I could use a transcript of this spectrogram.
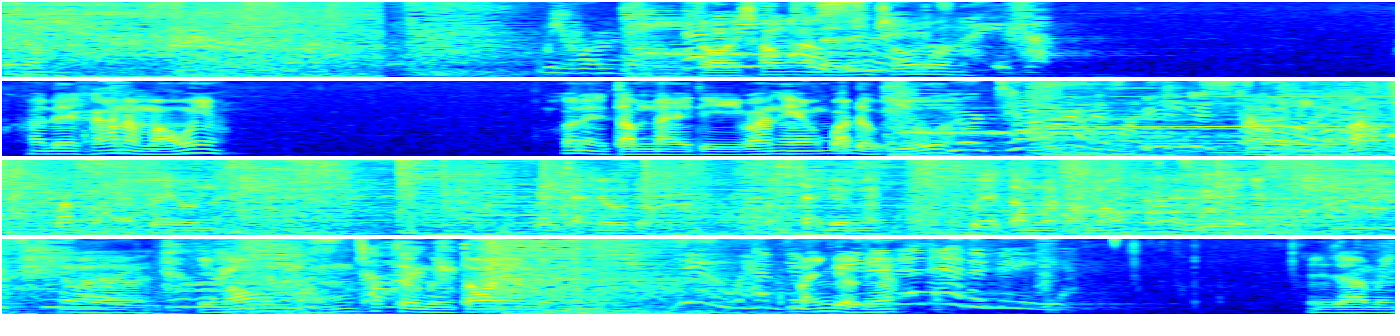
Chết đâu. Rồi xong AD đến số luôn. AD khá là máu nha. Cái này tầm này thì Van Heo cũng bắt đầu yếu rồi. À mình bắt bắt bọn FB luôn này bây chạy đâu được. Vẫn chạy được này. bê tầm này hồi máu khá là ghê nha. Nhưng mà thì máu mỏng sát thương mình to nên mình cũng đánh được nha. Bây giờ mình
